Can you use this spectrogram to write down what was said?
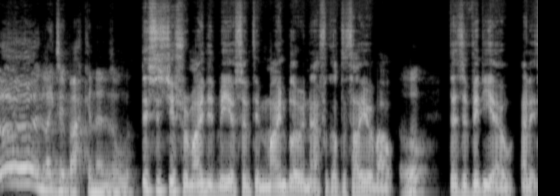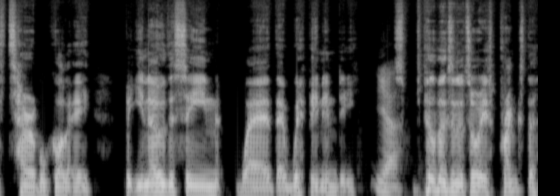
"Uh," and legs it back, and then there's all This has just reminded me of something mind blowing that I forgot to tell you about. oh There's a video and it's terrible quality, but you know the scene where they're whipping Indy? Yeah. Spielberg's a notorious prankster,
